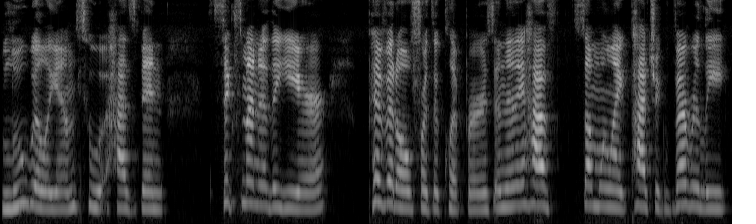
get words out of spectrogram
Lou Williams, who has been Six Man of the Year, pivotal for the Clippers. And then they have someone like Patrick Beverley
